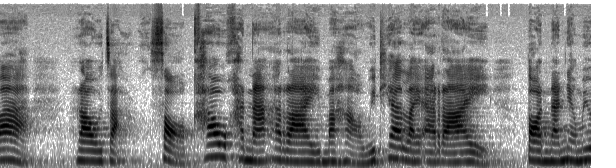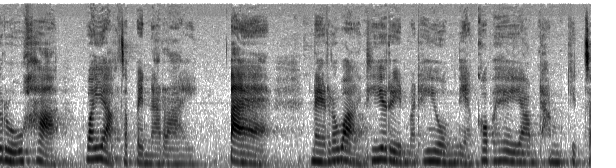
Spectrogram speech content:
ว่า เราจะสอบเข้าคณะอะไร มหาวิทยาลัยอะไร ตอนนั้นยังไม่รู้ค่ะ ว่าอยากจะเป็นอะไร แต่ในระหว่างที่เรียนมัธยมเนี่ยก็พยายามทำกิจ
